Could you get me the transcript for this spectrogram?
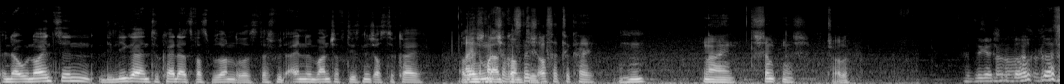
In der U19, die Liga in Türkei, da ist was Besonderes. Da spielt eine Mannschaft, die ist nicht aus Türkei. Aus Eine Mannschaft ist kommt nicht die? aus der Türkei. Mhm. Nein, das stimmt nicht. Schade. Digga, ich auch gerade.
